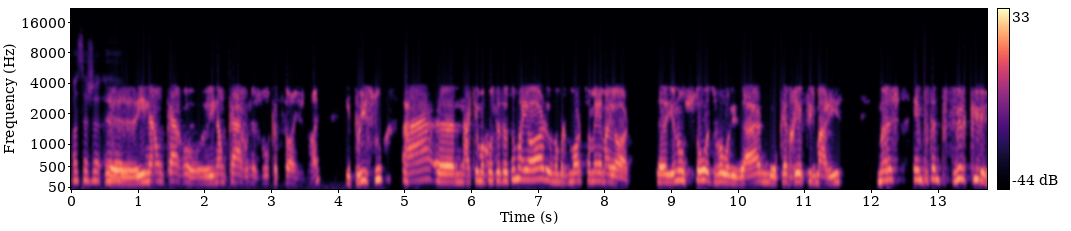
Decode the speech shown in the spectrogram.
Ou seja, uh... Uh, e não carro e não carro nas locações, não é? E por isso há, hum, há aqui uma concentração maior, o número de mortes também é maior. eu não estou a desvalorizar, eu quero reafirmar isso, mas é importante perceber que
